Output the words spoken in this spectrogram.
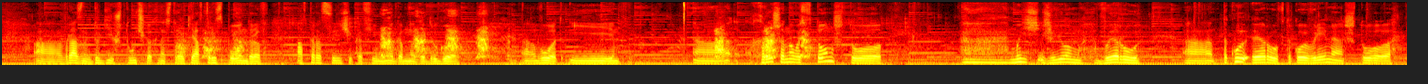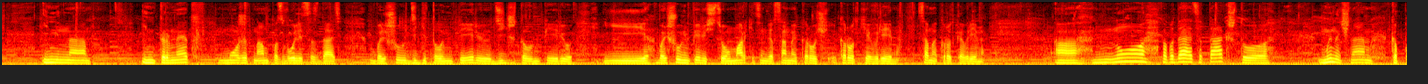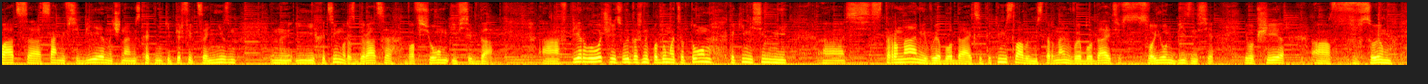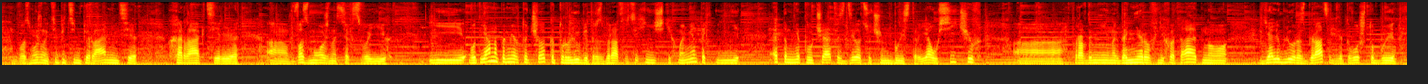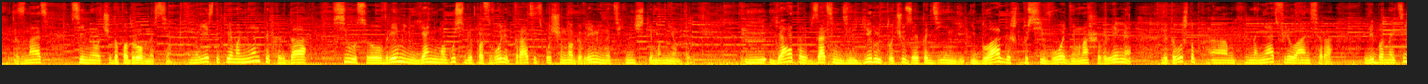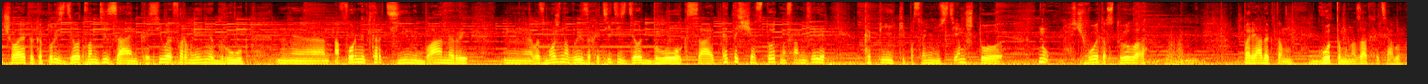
а, в разных других штучках, настройки автореспондеров, авторассылщиков и много-много другое. А, вот, и а, хорошая новость в том, что а, мы живем в эру, а, такую эру, в такое время, что именно интернет может нам позволить создать большую digital империю, digital империю и большую империю сетевого маркетинга в самое короче, короткое время, самое короткое время. А, но попадается так, что мы начинаем копаться сами в себе, начинаем искать некий перфекционизм и, и хотим разбираться во всем и всегда. А, в первую очередь вы должны подумать о том, какими сильными а, сторонами вы обладаете, какими слабыми сторонами вы обладаете в своем бизнесе и вообще а, в своем, возможно, типе темпераменте, характере, а, возможностях своих. И вот я, например, тот человек, который любит разбираться в технических моментах, и это мне получается сделать очень быстро. Я усидчив, правда, мне иногда нервов не хватает, но я люблю разбираться для того, чтобы знать все мелочи до подробности. Но есть такие моменты, когда в силу своего времени я не могу себе позволить тратить очень много времени на технические моменты. И я это обязательно делегирую, плачу за это деньги. И благо, что сегодня, в наше время, для того, чтобы э, нанять фрилансера, либо найти человека, который сделает вам дизайн, красивое оформление групп, э, оформит картины, баннеры, э, возможно, вы захотите сделать блог, сайт. Это сейчас стоит на самом деле копейки по сравнению с тем, что, ну, чего это стоило порядок там год тому назад хотя бы.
